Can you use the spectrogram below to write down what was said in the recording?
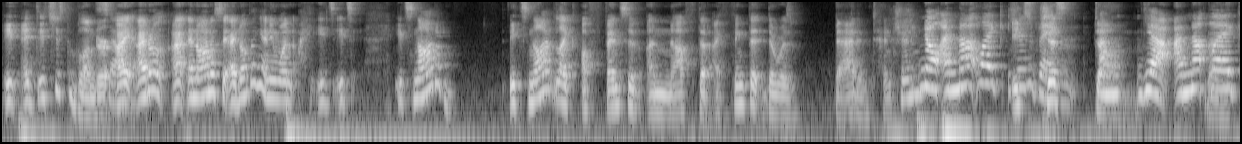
It, it, it's just a blunder. So- I, I don't I, and honestly I don't think anyone it's it's it's not a it's not like offensive enough that I think that there was bad intention. no i'm not like here's It's the thing just I'm- dumb. yeah i'm not like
